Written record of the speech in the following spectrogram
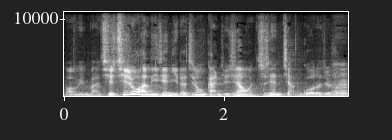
我明白。其实，其实我很理解你的这种感觉，就像我之前讲过的，就是嗯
